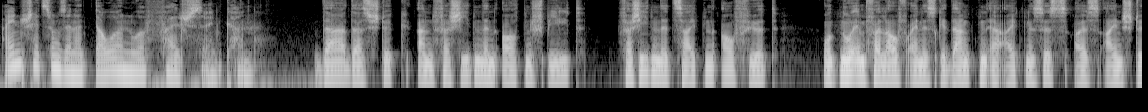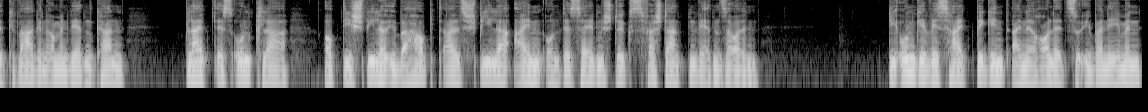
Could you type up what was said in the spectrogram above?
Einschätzung seiner Dauer nur falsch sein kann. Da das Stück an verschiedenen Orten spielt, verschiedene Zeiten aufführt und nur im Verlauf eines Gedankenereignisses als ein Stück wahrgenommen werden kann, bleibt es unklar, ob die Spieler überhaupt als Spieler ein und desselben Stücks verstanden werden sollen. Die Ungewissheit beginnt eine Rolle zu übernehmen,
